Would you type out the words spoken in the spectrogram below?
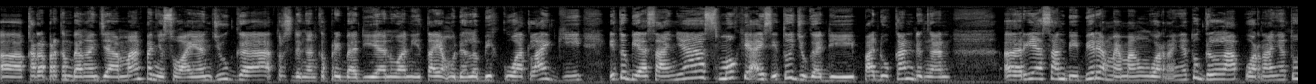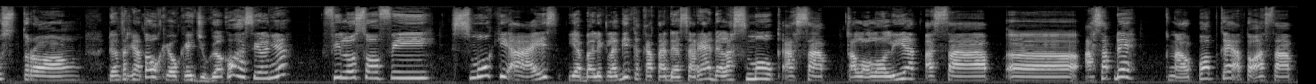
uh, karena perkembangan zaman, penyesuaian juga, terus dengan kepribadian wanita yang udah lebih kuat lagi, itu biasanya smoky eyes itu juga dipadukan dengan uh, riasan bibir yang memang warnanya tuh gelap, warnanya tuh strong, dan ternyata oke-oke juga kok hasilnya. Filosofi smoky eyes, ya balik lagi ke kata dasarnya adalah smoke, asap. Kalau lo lihat asap, uh, asap deh, knalpot kayak atau asap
